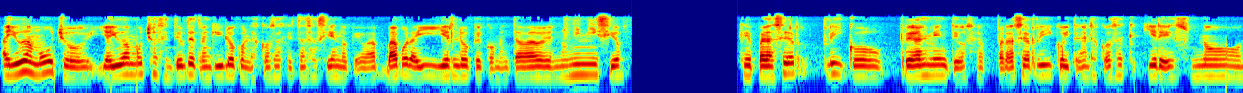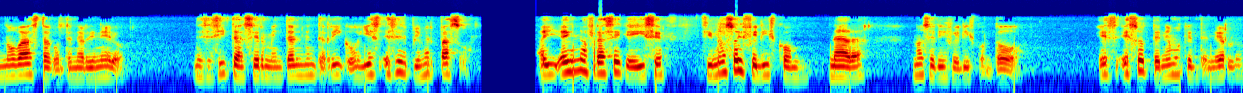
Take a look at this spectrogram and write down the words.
ayuda mucho y ayuda mucho a sentirte tranquilo con las cosas que estás haciendo, que va, va por ahí y es lo que comentaba en un inicio, que para ser rico realmente, o sea, para ser rico y tener las cosas que quieres, no, no basta con tener dinero. Necesitas ser mentalmente rico y es, ese es el primer paso. Hay, hay una frase que dice, si no soy feliz con nada, no seré feliz con todo. Es, eso tenemos que entenderlo.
